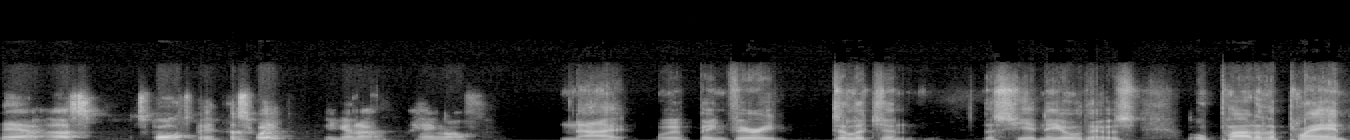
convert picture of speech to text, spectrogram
Now, uh, sports bet this week, you're going to hang off. No, we've been very diligent this year, Neil. That was all part of the plan.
